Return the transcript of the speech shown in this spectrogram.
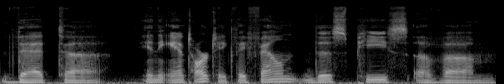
that uh, in the Antarctic they found this piece of um,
